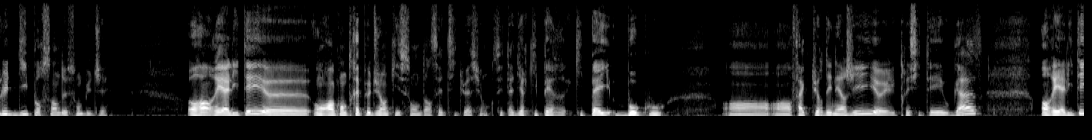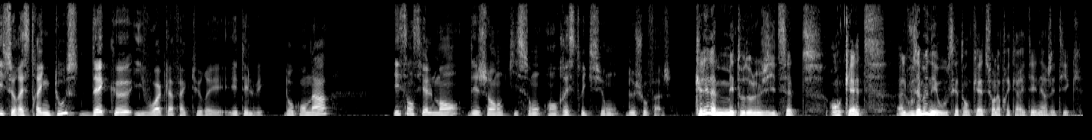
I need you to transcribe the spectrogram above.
plus de 10% de son budget. Or, en réalité, on rencontre très peu de gens qui sont dans cette situation, c'est-à-dire qui, payent beaucoup en, en facture d'énergie, électricité ou gaz, en réalité, ils se restreignent tous dès qu'ils voient que la facture est, élevée. Donc on a essentiellement des gens qui sont en restriction de chauffage. Quelle est la méthodologie de cette enquête? Elle vous a mené où cette enquête sur la précarité énergétique?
